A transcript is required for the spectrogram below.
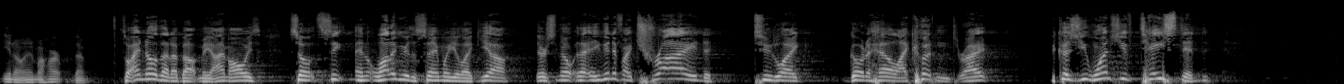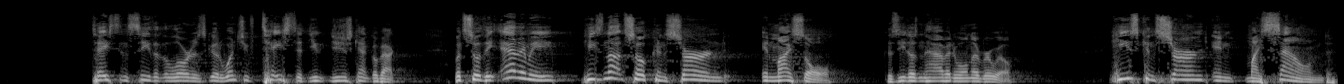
you know, in my heart for them. So I know that about me. I'm always so see, and a lot of you are the same way. You're like, yeah, there's no. Even if I tried to like go to hell, I couldn't, right? Because you once you've tasted, taste and see that the Lord is good. Once you've tasted, you, you just can't go back. But so the enemy, he's not so concerned in my soul because he doesn't have it and will never will. He's concerned in my sound.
